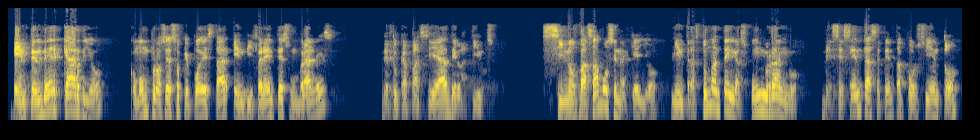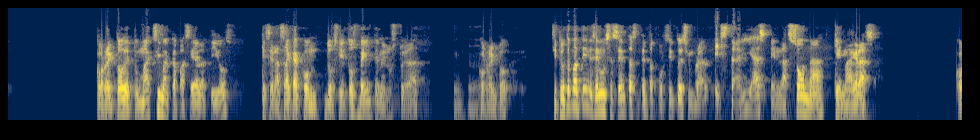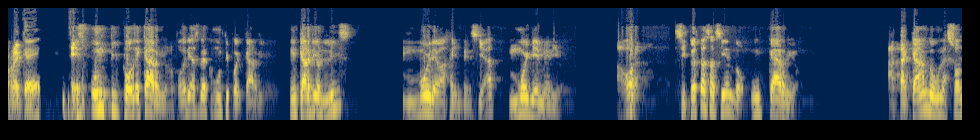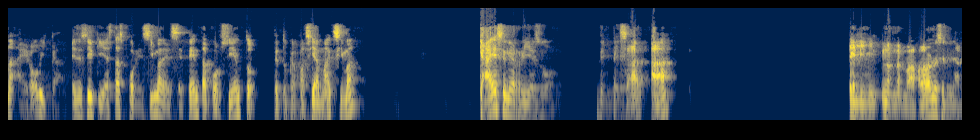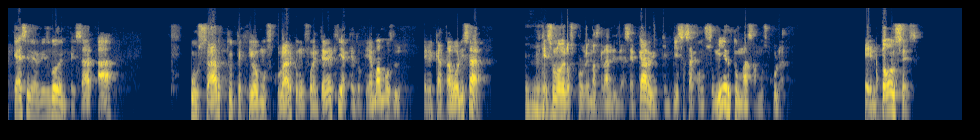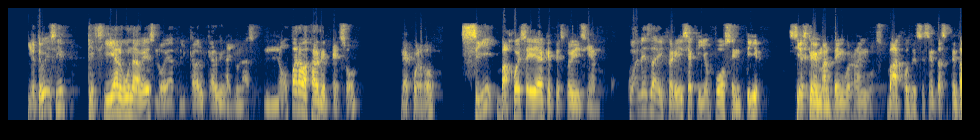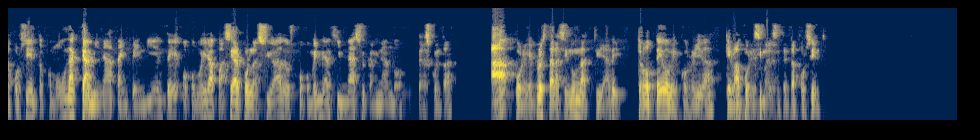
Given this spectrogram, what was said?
Entender cardio como un proceso que puede estar en diferentes umbrales de tu capacidad de latidos. Si nos basamos en aquello, mientras tú mantengas un rango de 60 a 70%, correcto, de tu máxima capacidad de latidos, que se la saca con 220 menos tu edad, correcto. Si tú te mantienes en un 60-70% de ese umbral, estarías en la zona quemagrasa. Correcto. Es un tipo de cardio, lo podrías ver como un tipo de cardio. Un cardio lis, muy de baja intensidad, muy bien medido. Ahora, si tú estás haciendo un cardio atacando una zona aeróbica, es decir, que ya estás por encima del 70% de tu capacidad máxima, caes en el riesgo de empezar a eliminar, no, no, la palabra no es eliminar, caes en el riesgo de empezar a usar tu tejido muscular como fuente de energía, que es lo que llamamos el catabolizar, que es uno de los problemas grandes de hacer cardio, que empiezas a consumir tu masa muscular. Entonces, yo te voy a decir que si alguna vez lo he aplicado el cardio en ayunas, no para bajar de peso, ¿de acuerdo? Sí, bajo esa idea que te estoy diciendo. ¿Cuál es la diferencia que yo puedo sentir si es que me mantengo en rangos bajos de 60-70%, como una caminata en pendiente o como ir a pasear por la ciudad o como irme al gimnasio caminando, ¿te das cuenta? A, por ejemplo, estar haciendo una actividad de troteo de corrida que va por encima del 70%.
